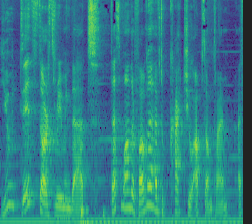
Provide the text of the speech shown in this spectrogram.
You did start streaming that. That's wonderful. I'm gonna have to catch you up sometime. I think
